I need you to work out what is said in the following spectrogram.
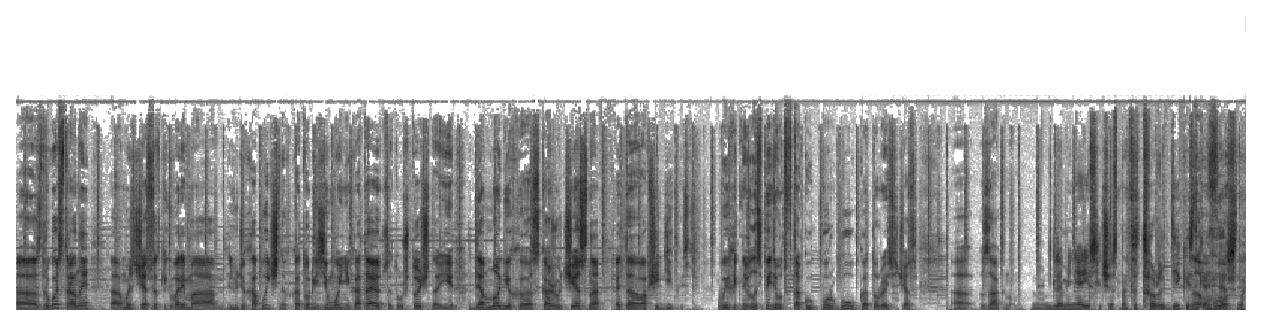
Э, с другой стороны, э, мы сейчас все-таки говорим о людях обычных, которые зимой не катаются, это уж точно. И для многих, э, скажу честно, это вообще дикость выехать на велосипеде вот в такую пургу, которая сейчас э, за окном. Для меня, если честно, это тоже дикость, ну, конечно.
